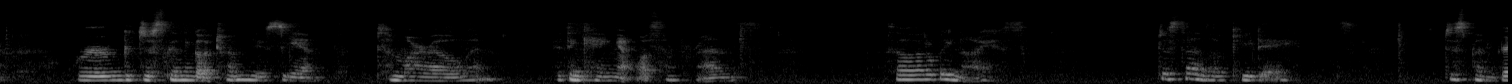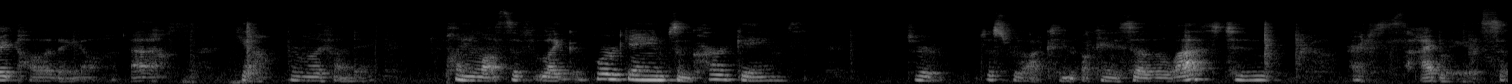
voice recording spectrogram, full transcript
We're just gonna go to a museum tomorrow and I think hang out with some friends. So that'll be nice. Just a low key day. It's just been a great holiday. Uh, yeah, a really fun day. Playing lots of like board games and card games. Sure, just relaxing. Okay, so the last two are sideways. So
